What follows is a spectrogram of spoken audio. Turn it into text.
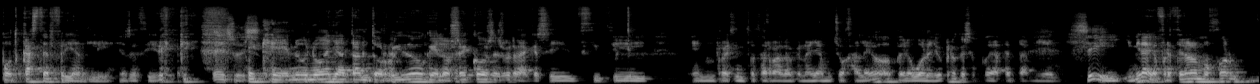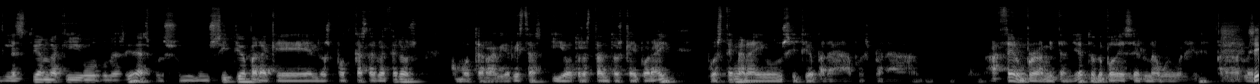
podcaster friendly, es decir, que, que no, no, haya tanto ruido, que los ecos, es verdad que es difícil en un recinto cerrado que no haya mucho jaleo, pero bueno, yo creo que se puede hacer también. Sí. Y, mira, y ofrecer a lo mejor, les estoy dando aquí unas ideas, pues un, sitio para que los podcasters cerveceros, como Terrabierristas y otros tantos que hay por ahí, pues tengan ahí un sitio para, pues para hacer un programita en directo, que puede ser una muy buena idea. sí,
